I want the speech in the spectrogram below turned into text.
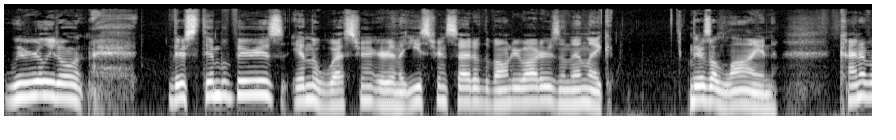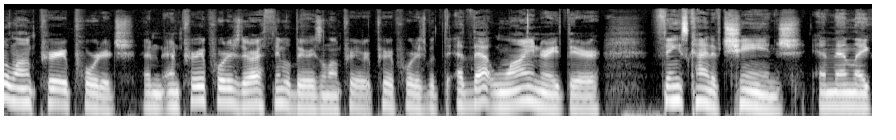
we really don't. There's thimbleberries in the western or in the eastern side of the Boundary Waters, and then like there's a line kind of along Prairie Portage, and and Prairie Portage there are thimbleberries along Prairie Prairie Portage, but th- at that line right there, things kind of change, and then like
